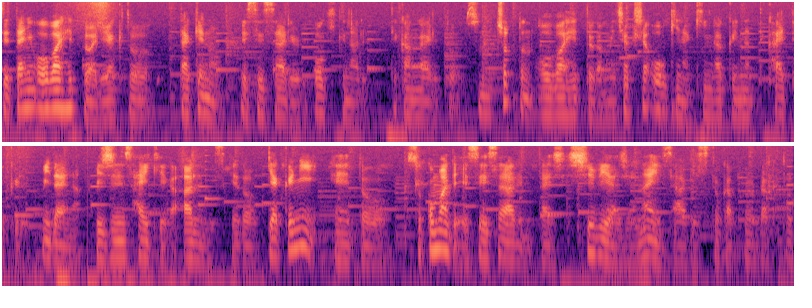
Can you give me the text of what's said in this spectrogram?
絶対にオーバーヘッドは React だけの SSR より大きくなる。って考えるとそのちょっとのオーバーヘッドがめちゃくちゃ大きな金額になって返ってくるみたいなビジネス背景があるんですけど逆に、えーと、そこまで SSR に対してシビアじゃないサービスとかプロダクトっ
